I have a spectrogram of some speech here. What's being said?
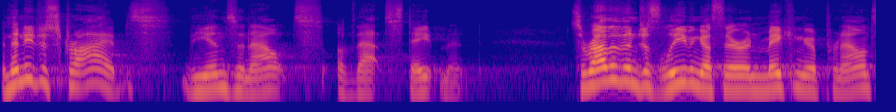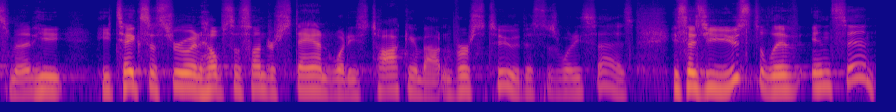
And then he describes the ins and outs of that statement. So rather than just leaving us there and making a pronouncement, he, he takes us through and helps us understand what he's talking about. In verse 2, this is what he says He says, You used to live in sin,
